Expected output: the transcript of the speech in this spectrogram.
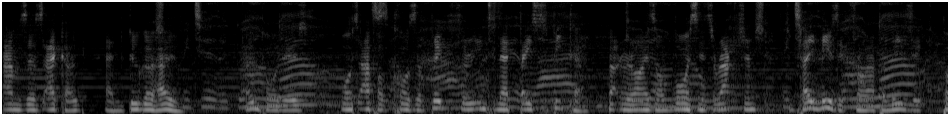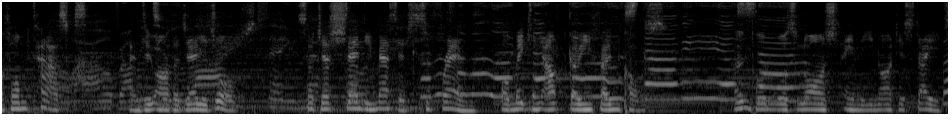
Amazon's Echo, and Google Home. HomePod is what Apple calls a breakthrough internet-based speaker that relies on voice interaction to play music from Apple Music, perform tasks, and do other daily jobs, such as sending messages to friends or making outgoing phone calls. HomePod was launched in the United States,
